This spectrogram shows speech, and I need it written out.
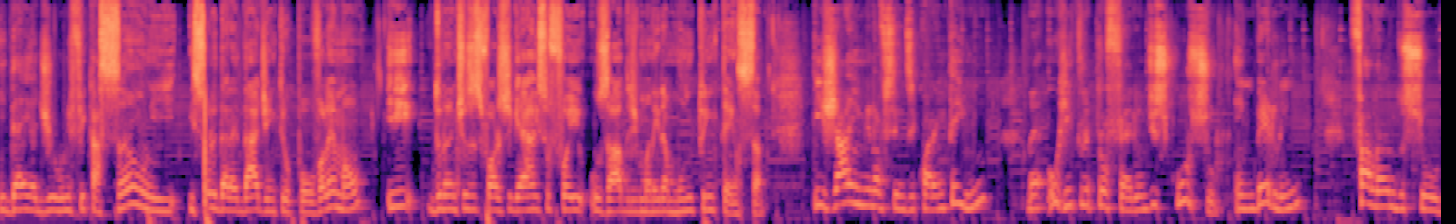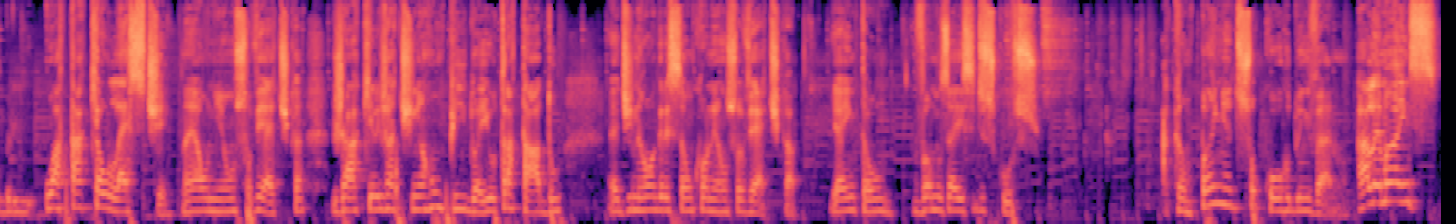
ideia de unificação e, e, solidariedade entre o povo alemão, e durante os esforços de guerra isso foi usado de maneira muito intensa. E já em 1941, né, o Hitler profere um discurso em Berlim falando sobre o ataque ao leste, né, União Soviética, já que ele já tinha rompido aí o tratado é, de não agressão com a União Soviética. E aí então vamos a esse discurso a campanha de socorro do inverno. Alemães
